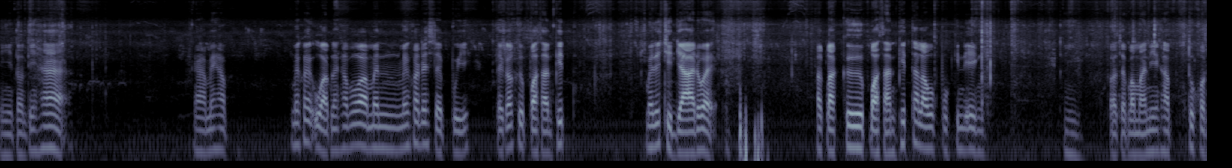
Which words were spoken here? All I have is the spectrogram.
นี่ต้นที่ห้างามไหมครับ ไม่ค่อยอวบนะครับ เพราะว่ามันไม่ค่อยได้ใส่ปุ๋ย แต่ก็คือปลอดสารพิษ ไม่ได้ฉีดยาด้วย หลักๆ คือปลอดสารพิษถ้าเราปลูกกินเองนี่ก็จะประมาณนี้ครับ ทุกคน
